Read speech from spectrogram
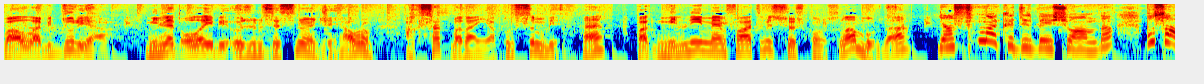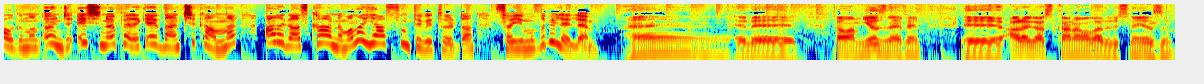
Vallahi bir dur ya. Millet olayı bir özümsesin önce yavrum. Aksatmadan yapılsın bir. He? Bak milli menfaatimiz söz konusu lan burada. Yazsınlar Kadir Bey şu anda. Bu salgından önce eşini öperek evden çıkanlar Aragaz Karnaval'a yazsın Twitter'dan. Sayımızı bilelim. He evet. Tamam yazın efendim. Ee, Aragaz Karnaval adresine yazın.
